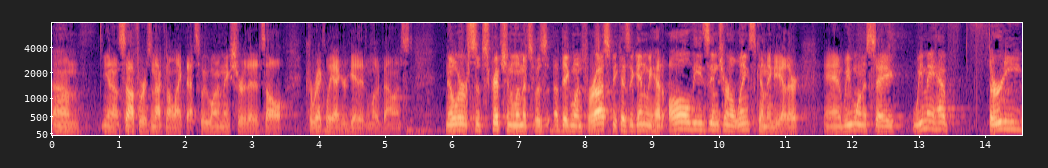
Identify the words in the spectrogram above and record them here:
um, you know software is not going to like that. So we want to make sure that it's all correctly aggregated and load balanced. No subscription limits was a big one for us because again we had all these internal links coming together, and we want to say we may have 30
